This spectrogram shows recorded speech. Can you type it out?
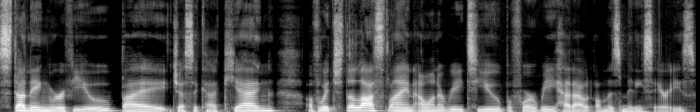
stunning review by Jessica Kiang, of which the last line I want to read to you before we head out on this mini series.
